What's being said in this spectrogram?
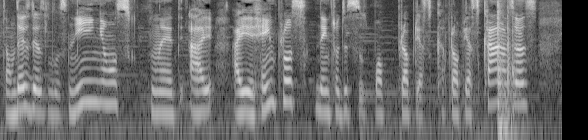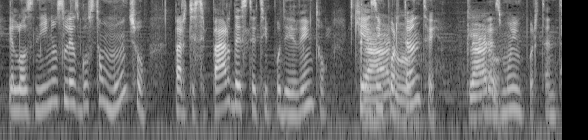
Então, desde os ninhos, né, há, há exemplos dentro de suas po- próprias, próprias casas. E os ninhos les gustam muito participar deste tipo de evento, que é Claro, importante. Claro. É muito importante.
